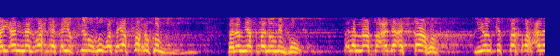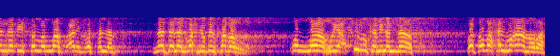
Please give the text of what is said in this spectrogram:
أي أن الوحي سيخبره وسيفضحكم فلم يقبلوا منه. فلما صعد أشقاهم ليلقي الصخرة على النبي صلى الله عليه وسلم نزل الوحي بالخبر والله يعصمك من الناس. وفضح المؤامرة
